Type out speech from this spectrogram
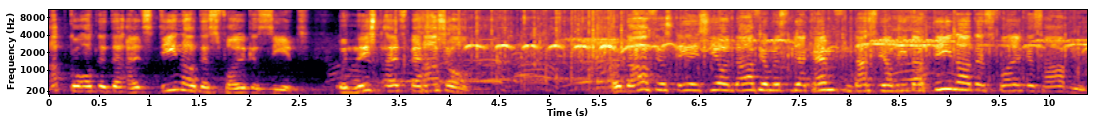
Abgeordnete als Diener des Volkes sieht und nicht als Beherrscher. Und dafür stehe ich hier und dafür müssen wir kämpfen, dass wir wieder Diener des Volkes haben.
